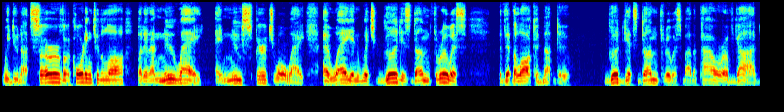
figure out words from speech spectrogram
we do not serve according to the law, but in a new way, a new spiritual way, a way in which good is done through us that the law could not do. Good gets done through us by the power of God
